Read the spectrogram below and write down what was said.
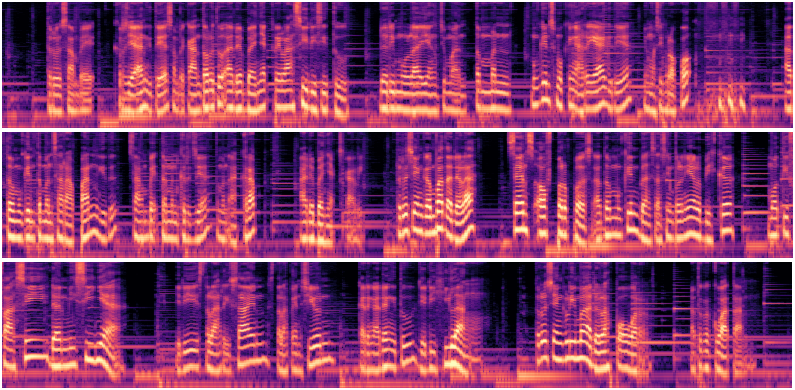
terus sampai kerjaan gitu ya, sampai kantor itu ada banyak relasi di situ. Dari mulai yang cuman temen mungkin smoking area gitu ya, yang masih ngerokok. atau mungkin teman sarapan gitu sampai teman kerja teman akrab ada banyak sekali terus yang keempat adalah sense of purpose atau mungkin bahasa simpelnya lebih ke motivasi dan misinya. Jadi setelah resign setelah pensiun kadang-kadang itu jadi hilang. Terus yang kelima adalah power atau kekuatan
